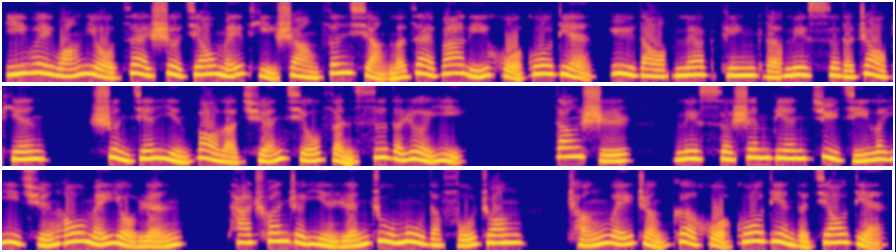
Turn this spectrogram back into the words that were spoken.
一位网友在社交媒体上分享了在巴黎火锅店遇到 Blackpink 的 Lisa 的照片，瞬间引爆了全球粉丝的热议。当时，Lisa 身边聚集了一群欧美友人，她穿着引人注目的服装，成为整个火锅店的焦点。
